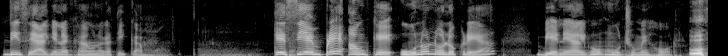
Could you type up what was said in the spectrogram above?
dice alguien acá, una gatica, que siempre, aunque uno no lo crea, viene algo mucho mejor. Uf.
